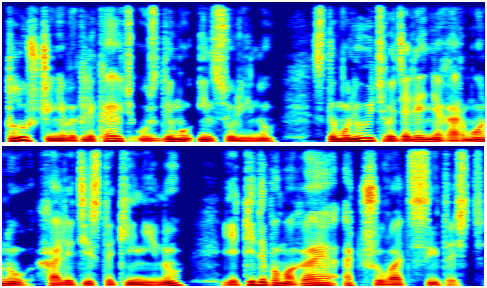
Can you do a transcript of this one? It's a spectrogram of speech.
тлушчы не выклікаюць уздыму інсуліну стымулююць выдзяленне гармону халецістакініну які дапамагае адчуваць сытасць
